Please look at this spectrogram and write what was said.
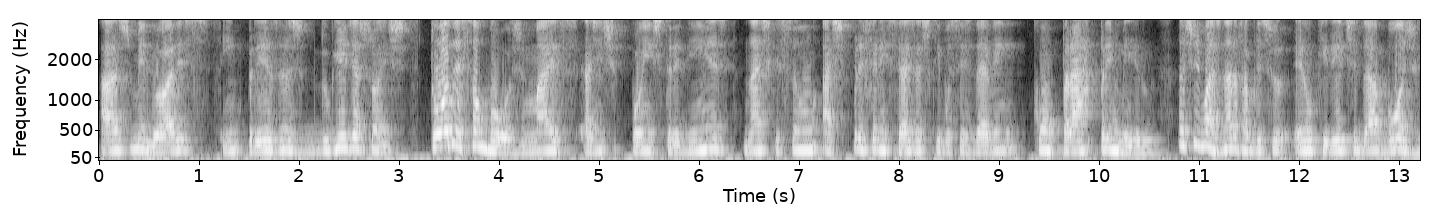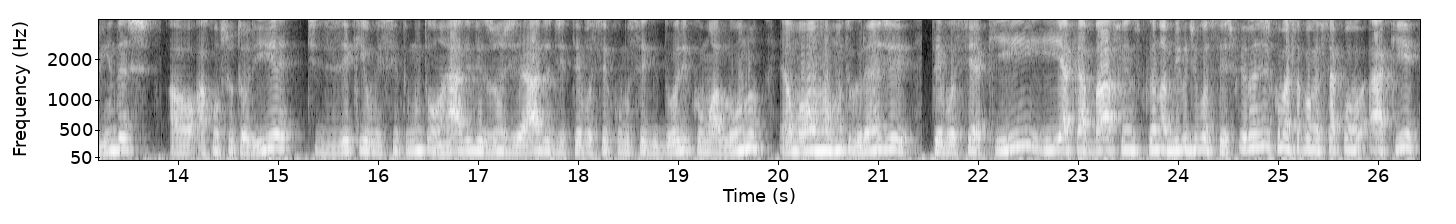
as melhores empresas do guia de ações. Todas são boas, mas a gente põe estrelinhas nas que são as preferenciais, as que vocês devem comprar primeiro. Antes de mais nada, Fabrício, eu queria te dar boas-vindas à consultoria, te dizer que eu me sinto muito honrado e lisonjeado de ter você como seguidor e como aluno. É uma honra muito grande ter você aqui e acabar ficando amigo de vocês, porque quando a gente começa a conversar aqui,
